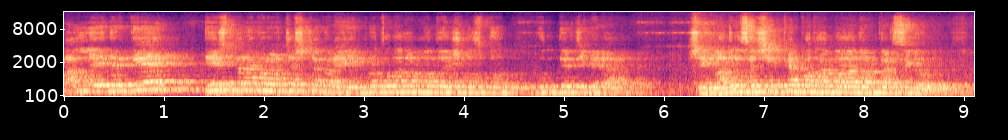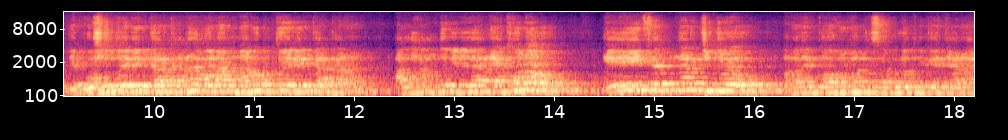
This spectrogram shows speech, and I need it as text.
পারলে এদেরকে দেশ তারা করার চেষ্টা করে, এই প্রথম আলোর মতো এই সমস্ত উদ্যোগজীবীরা সেই মাদ্রাসা শিক্ষার কথা বলা দরকার ছিল, যে পশু তৈরির কারখানা বনাম, মানব তৈরির কারখানা। আলহামদুলিল্লাহ, এখনও এই ফেতনার যুগেও মাদ্রাসাগুলো থেকে যারা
